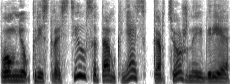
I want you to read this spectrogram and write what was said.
Помню, пристрастился там князь к картежной игре.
